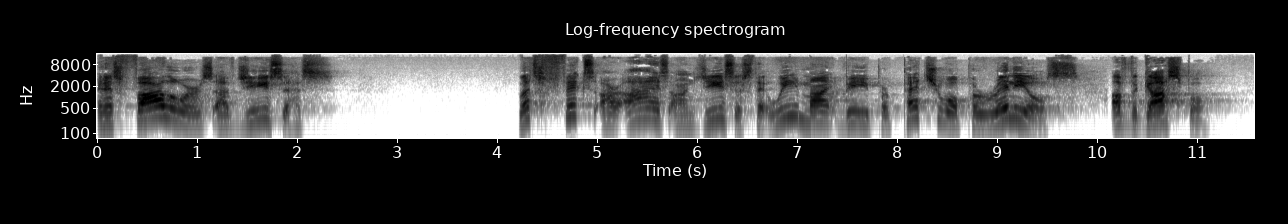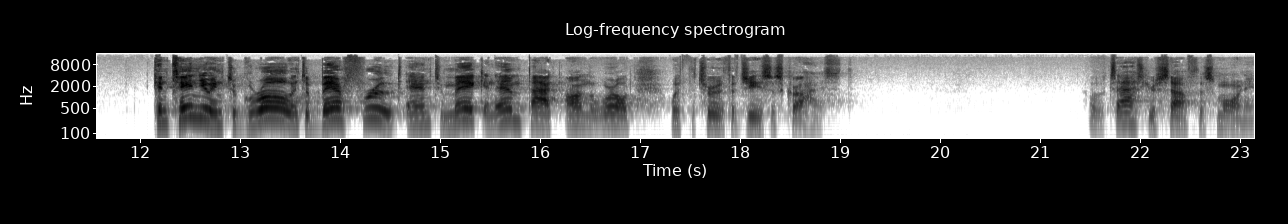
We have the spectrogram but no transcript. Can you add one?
And as followers of Jesus, let's fix our eyes on Jesus that we might be perpetual perennials of the gospel, continuing to grow and to bear fruit and to make an impact on the world with the truth of Jesus Christ. Well, let's ask yourself this morning,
